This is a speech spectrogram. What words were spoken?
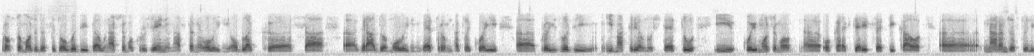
prosto može da se dogodi da u našem okruženju nastane olujni oblak e, sa e, gradom olujnim vetrom, dakle koji e, proizvodi i materijalnu štetu i koji možemo okarakterisati kao naranđasto ili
